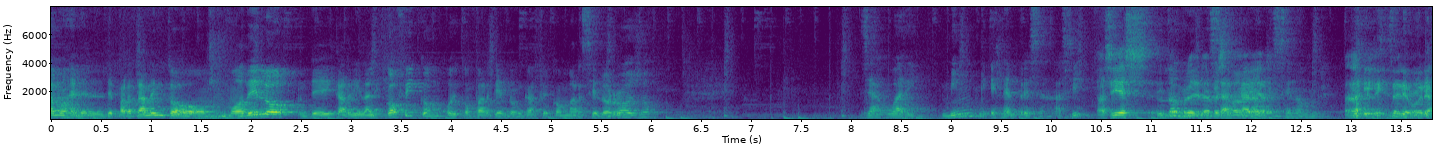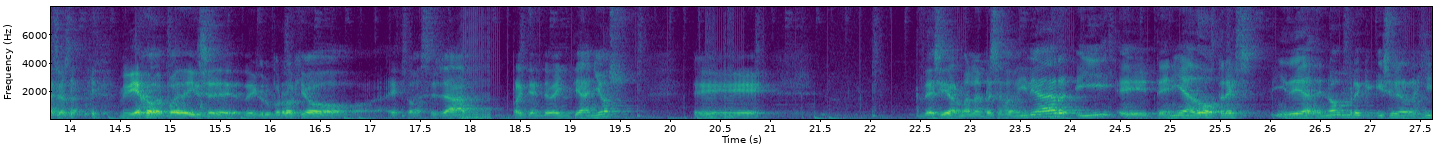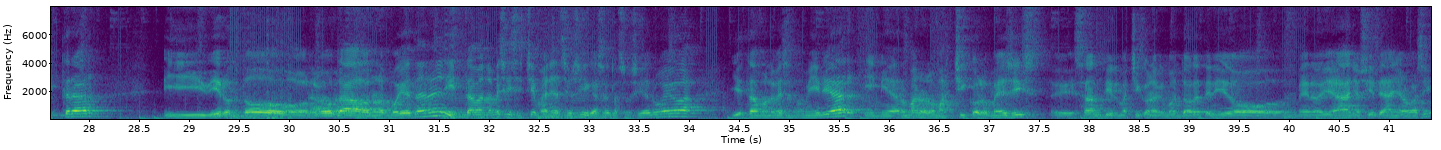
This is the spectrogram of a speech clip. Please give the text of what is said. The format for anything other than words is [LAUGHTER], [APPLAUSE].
Estamos en el departamento modelo de Cardinal Cófico, hoy compartiendo un café con Marcelo Rollo. Jaguari Ming es la empresa, ¿así? Así es, el nombre de la empresa sacaron ese nombre? [LAUGHS] Ah, la historia es muy graciosa. Mi viejo, después de irse de- del Grupo Rogio, esto hace ya prácticamente 20 años, eh, armar la empresa familiar y eh, tenía dos o tres ideas de nombre que quiso ir a registrar y dieron todo rebotado, no lo podía tener y estaba en la mesa y dice, che, mañana sí o sí hay que hacer la sociedad nueva y estábamos en la mesa familiar y mi hermano, lo más chico, los Mellis, eh, Santi, el más chico en aquel momento habrá tenido menos de 10 años, 7 años, algo así,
